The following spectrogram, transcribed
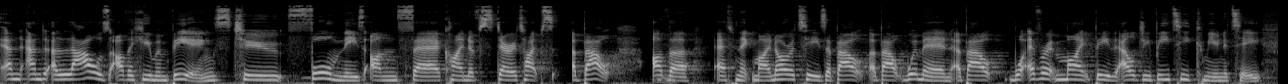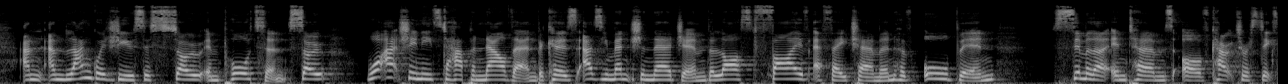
and and allows other human beings to form these unfair kind of stereotypes about mm. other ethnic minorities, about about women, about whatever it might be, the LGBT community, and and language use is so important. So. What actually needs to happen now then? Because as you mentioned there, Jim, the last five FA chairmen have all been similar in terms of characteristics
